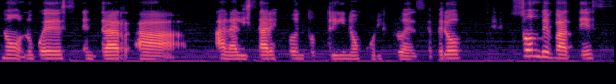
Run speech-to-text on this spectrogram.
no, no puedes entrar a, analizar esto en doctrina o jurisprudencia. Pero son debates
